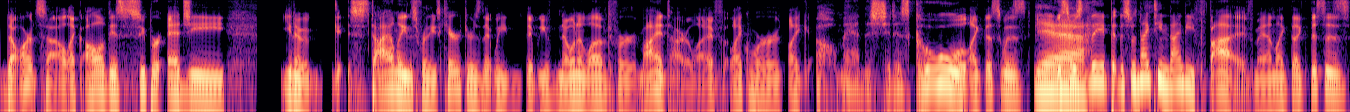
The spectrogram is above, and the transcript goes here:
the art style like all of these super edgy you know stylings for these characters that we that we've known and loved for my entire life like we're like oh man this shit is cool. Like this was yeah this was the this was 1995 man. Like like this is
